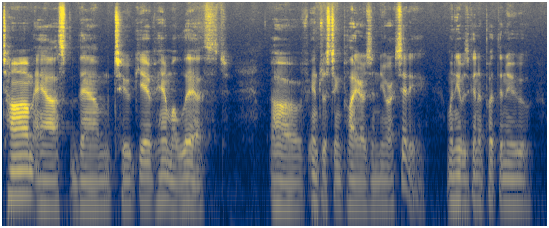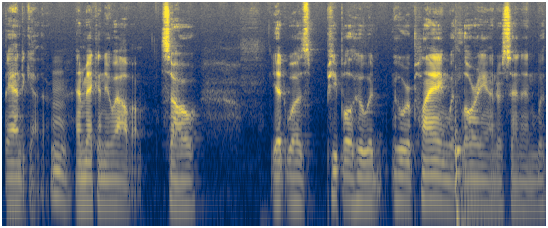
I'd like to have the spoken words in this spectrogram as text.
Tom asked them to give him a list of interesting players in New York City when he was going to put the new band together Mm. and make a new album. So it was people who would who were playing with Laurie Anderson and with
